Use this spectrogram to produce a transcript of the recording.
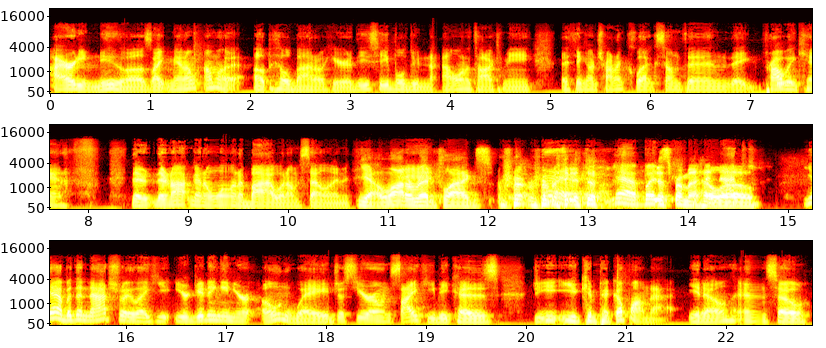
I already knew. I was like man I'm, I'm an uphill battle here. These people do not want to talk to me. They think I'm trying to collect something. They probably can't they're they're not going to want to buy what I'm selling. Yeah a lot of red flags right yeah, the, yeah but just from a hello yeah, but then naturally, like you, are getting in your own way, just your own psyche, because you, you, can pick up on that, you know. And so,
